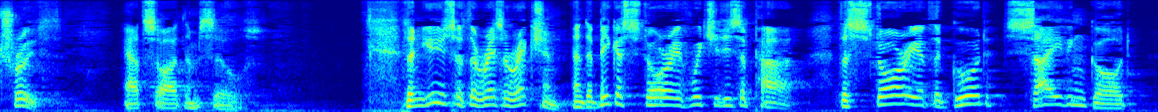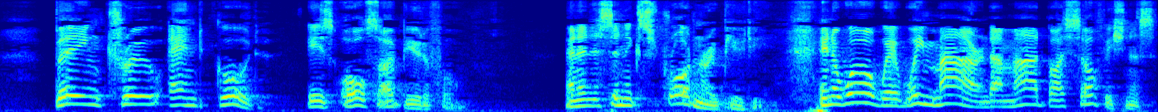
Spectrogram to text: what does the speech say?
truth outside themselves. The news of the resurrection and the biggest story of which it is a part, the story of the good, saving God, being true and good, is also beautiful. And it is an extraordinary beauty. In a world where we mar and are marred by selfishness,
